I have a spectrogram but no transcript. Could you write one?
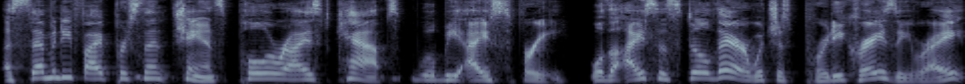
a 75% chance polarized caps will be ice free. Well, the ice is still there, which is pretty crazy, right?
